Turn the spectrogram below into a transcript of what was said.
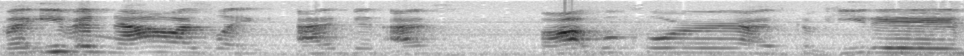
but even now, as like I've been, I've fought before. I've competed.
